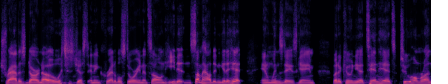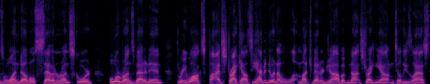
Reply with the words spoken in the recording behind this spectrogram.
Travis d'Arnaud, which is just an incredible story in its own. He didn't somehow didn't get a hit in Wednesday's game, but Acuna 10 hits, two home runs, one double, seven runs scored, four runs batted in, three walks, five strikeouts. He had been doing a much better job of not striking out until these last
